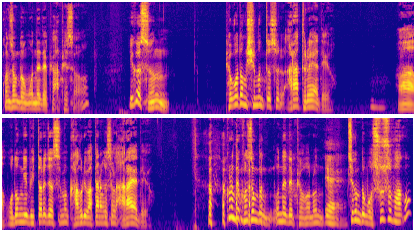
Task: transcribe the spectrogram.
권성동 원내대표 앞에서 이것은 표고동 심은 뜻을 알아들어야 돼요. 아, 오동잎이 떨어졌으면 가글이 왔다는 것을 알아야 돼요. 그런데 권성동 원내대표는 예. 지금도 뭐 수습하고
